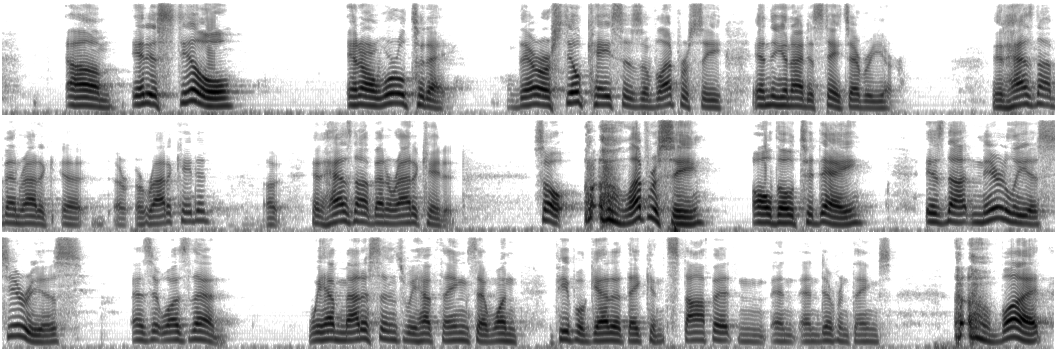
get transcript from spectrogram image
um, it is still in our world today. There are still cases of leprosy in the United States every year. It has not been radic- uh, eradicated. Uh, it has not been eradicated. So, leprosy, although today, is not nearly as serious as it was then. We have medicines, we have things that when people get it, they can stop it and, and, and different things. but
